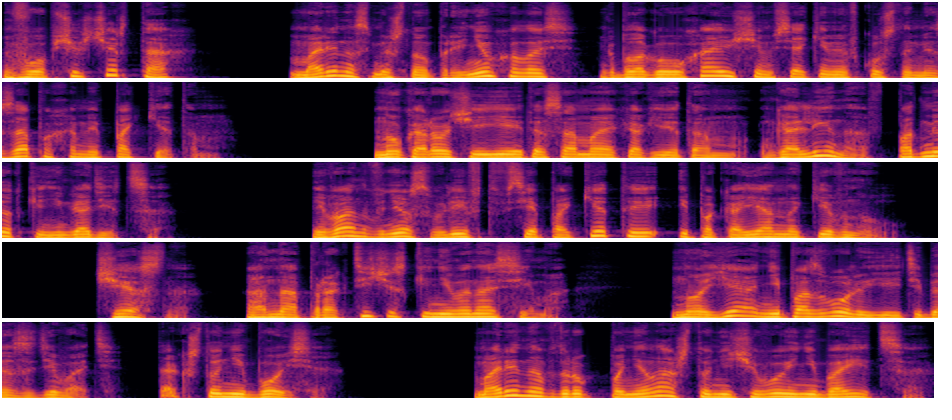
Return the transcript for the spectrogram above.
«В общих чертах». Марина смешно принюхалась к благоухающим всякими вкусными запахами пакетам. «Ну, короче, ей это самое, как ее там, Галина, в подметке не годится». Иван внес в лифт все пакеты и покаянно кивнул. «Честно, она практически невыносима. Но я не позволю ей тебя задевать, так что не бойся». Марина вдруг поняла, что ничего и не боится.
